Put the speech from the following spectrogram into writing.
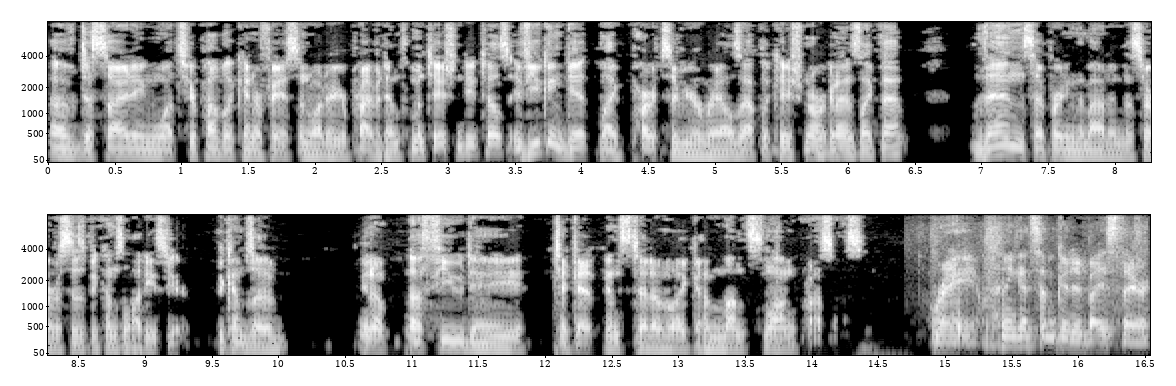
of deciding what's your public interface and what are your private implementation details. If you can get like parts of your Rails application organized like that, then separating them out into services becomes a lot easier. It becomes a you know, a few day ticket instead of like a months long process. Right. I think that's some good advice there.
